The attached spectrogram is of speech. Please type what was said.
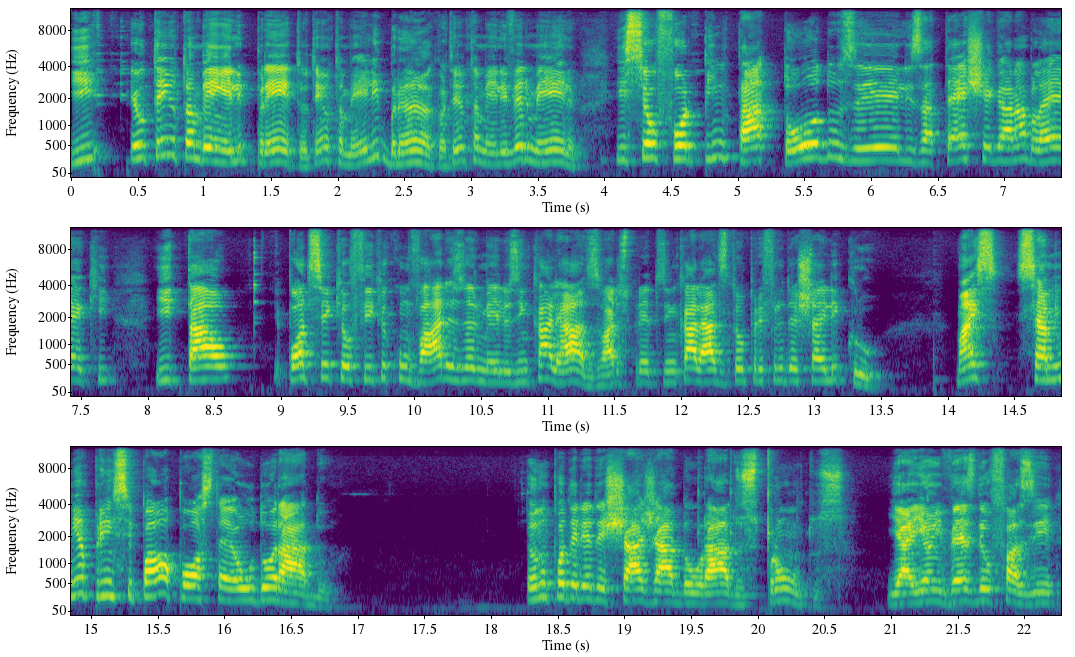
E eu tenho também ele preto, eu tenho também ele branco, eu tenho também ele vermelho. E se eu for pintar todos eles até chegar na black e tal, pode ser que eu fique com vários vermelhos encalhados, vários pretos encalhados, então eu prefiro deixar ele cru. Mas se a minha principal aposta é o dourado, eu não poderia deixar já dourados prontos? E aí ao invés de eu fazer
